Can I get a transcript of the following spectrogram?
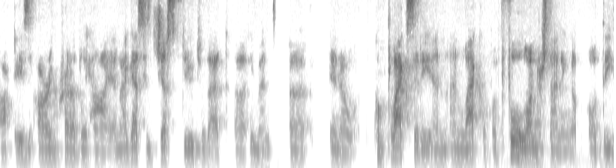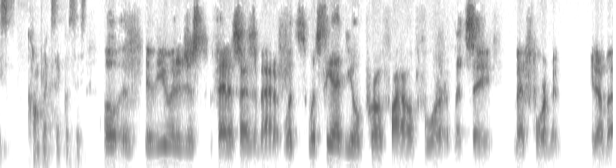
are, is are incredibly high and i guess it's just due to that uh, immense uh, you know complexity and, and lack of a full understanding of, of these complex ecosystems. Well, if, if you were to just fantasize about it, what's what's the ideal profile for, let's say, metformin? You know, my,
